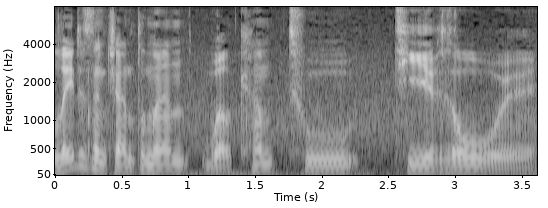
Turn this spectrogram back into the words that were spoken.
Ladies and gentlemen, welcome to Tirol.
